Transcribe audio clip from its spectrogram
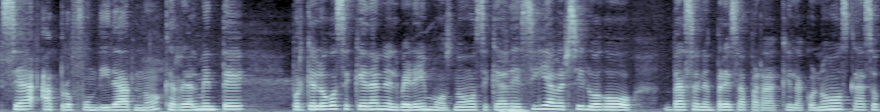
sea a profundidad, ¿no? Que realmente porque luego se queda en el veremos, ¿no? Se queda de sí, a ver si luego vas a la empresa para que la conozcas. O,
